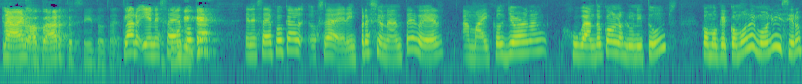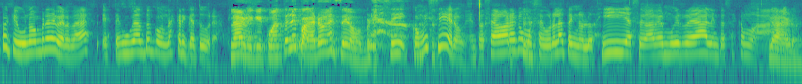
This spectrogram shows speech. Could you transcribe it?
Claro, aparte, sí, total. Claro, y en esa que, época, ¿qué? en esa época, o sea, era impresionante ver a Michael Jordan jugando con los Looney Tunes, como que cómo demonios hicieron para que un hombre de verdad esté jugando con unas caricaturas. Claro, y que cuánto le pagaron a ese hombre. Sí, ¿cómo hicieron? Entonces ahora como seguro la tecnología se va a ver muy real, entonces como, ay, Claro.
